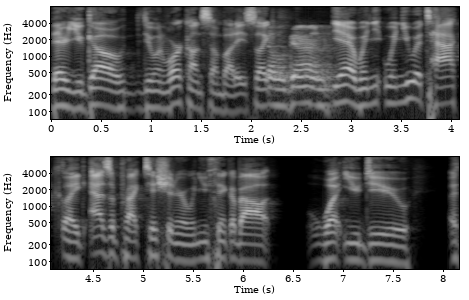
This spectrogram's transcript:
there you go doing work on somebody. So like, yeah, when you when you attack like as a practitioner, when you think about what you do, uh,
